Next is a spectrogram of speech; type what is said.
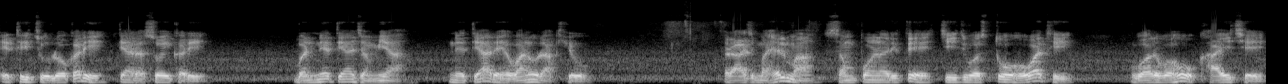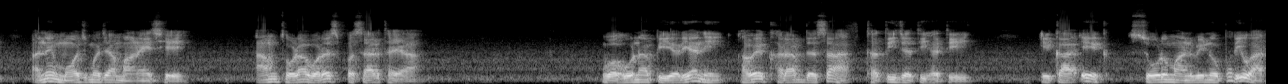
એથી ચૂલો કરી ત્યાં રસોઈ કરી. બંને ત્યાં જમ્યા ને ત્યાં રહેવાનું રાખ્યું. રાજમહેલમાં સંપૂર્ણ રીતે ચીજવસ્તુઓ હોવાથી વર વહુ ખાય છે અને મોજ મજા માણે છે. આમ થોડા વરસ પસાર થયા. વહુના પિયરિયાની હવે ખરાબ દશા થતી જતી હતી. એકાએક સોળ માનવીનો પરિવાર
